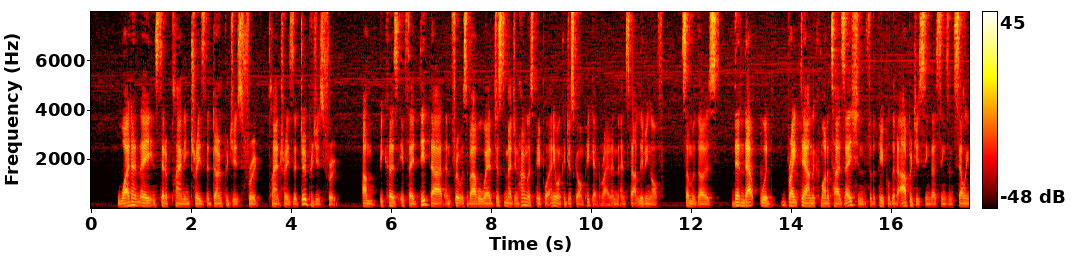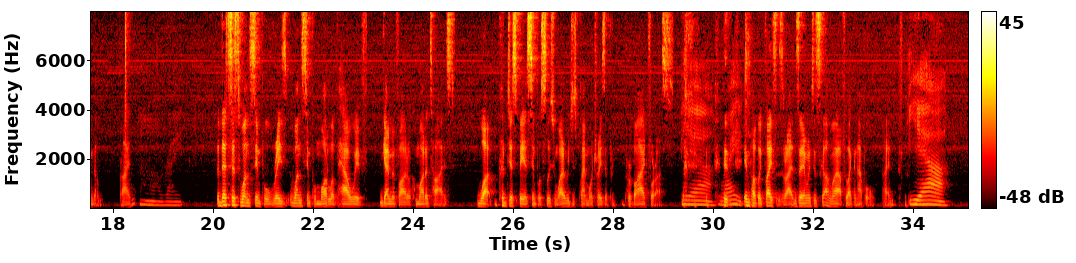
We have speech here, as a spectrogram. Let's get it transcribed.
Why don't they instead of planting trees that don't produce fruit plant trees that do produce fruit? Um, because if they did that and fruit was available where just imagine homeless people anyone could just go and pick it right? And, and start living off some of those then that would break down the commoditization for the people that are producing those things and selling them, right? Oh, right. But that's just one simple reason, one simple model of how we've gamified or commoditized what could just be a simple solution. Why don't we just plant more trees that provide for us? Yeah, right. in public places, right? And so everyone just oh, wow, I feel like an apple, right? Yeah.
